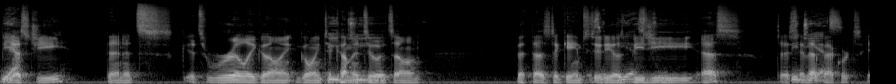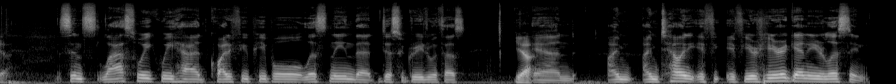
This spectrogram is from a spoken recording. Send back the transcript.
Yeah. BSG, then it's it's really going going to come into its own. Bethesda Game Studios, BGS. Did I say that backwards? Yeah. Since last week we had quite a few people listening that disagreed with us. Yeah. And I'm I'm telling you, if if you're here again and you're listening,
